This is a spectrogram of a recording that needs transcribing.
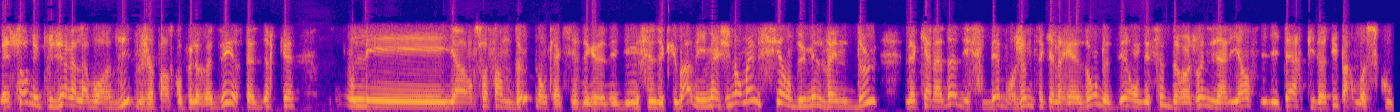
Mais ça, on est plusieurs à l'avoir dit, je pense qu'on peut le redire. C'est-à-dire que les, il y a en 62, donc la crise des, des, missiles de Cuba, mais imaginons même si en 2022, le Canada décidait, pour je ne sais quelle raison, de dire on décide de rejoindre une alliance militaire pilotée par Moscou.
